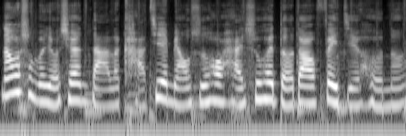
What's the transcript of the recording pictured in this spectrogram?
那为什么有些人打了卡介苗之后还是会得到肺结核呢？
